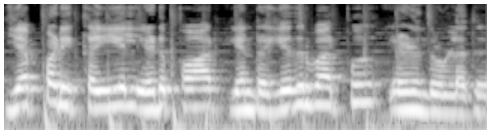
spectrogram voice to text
எப்படி கையில் எடுப்பார் என்ற எதிர்பார்ப்பு எழுந்துள்ளது.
